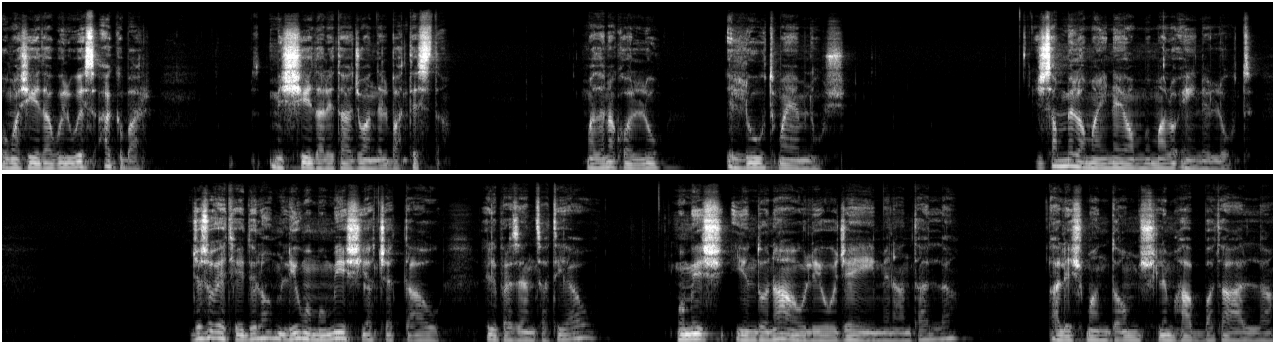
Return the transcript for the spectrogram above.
huma xhieda wiel wisq akbar mix-xhieda li ta Ġwanni l-Battista. Madanakollu, il-Lhud ma jemmnux. X'żammilhom għajnejhom magħluqin lil-Lhud? Ġesù qiegħed jgħidilhom li huma mhumiex jaċċettaw il-preżenza tiegħu, mhumiex jindunaw li hu ġej mingħand Alla, għaliex m'għandhomx l-imħabba ta' Alla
